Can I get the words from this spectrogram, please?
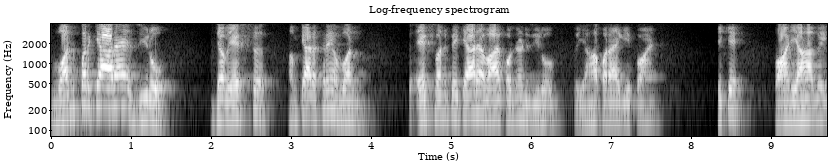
वन पर क्या आ रहा है? ज़ीरो जब एक्स हम क्या रख रहे हैं? वन तो एक्स वन पे क्या आ रहा है? वाई कोऑर्डिनेट ज़ीरो तो यहाँ पर आएगी पॉइंट ठीक है? पॉइंट यहाँ गई।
